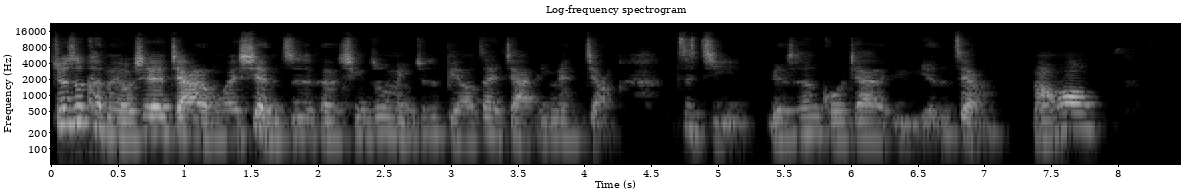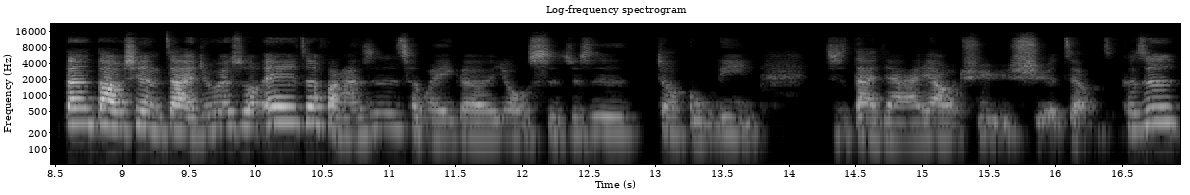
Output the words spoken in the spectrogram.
就是可能有些家人会限制，可能新住民就是不要在家里面讲。自己原生国家的语言这样，然后，但是到现在就会说，哎，这反而是成为一个优势，就是叫鼓励，就是大家要去学这样子。可是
